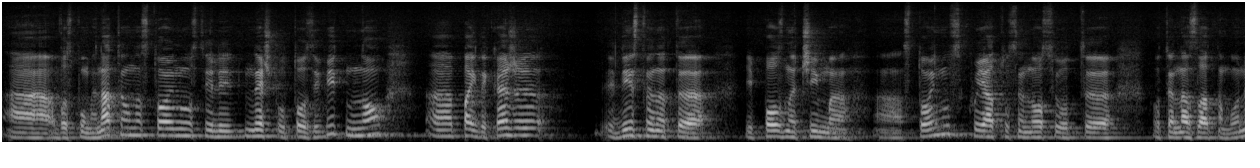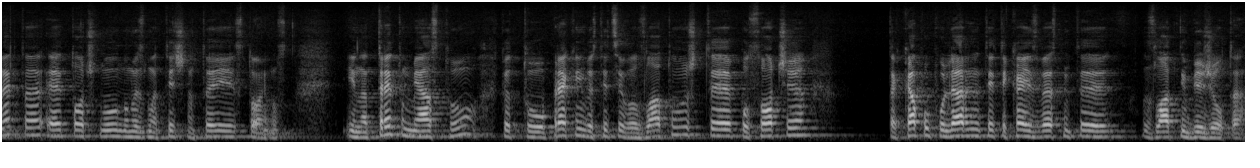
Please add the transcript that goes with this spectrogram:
а, възпоменателна стойност или нещо от този вид, но а, пак да кажа, единствената и по-значима а, стойност, която се носи от от една златна монета е точно нумизматичната и стойност. И на трето място, като пряка инвестиция в злато, ще посоча така популярните и така известните златни бижута.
